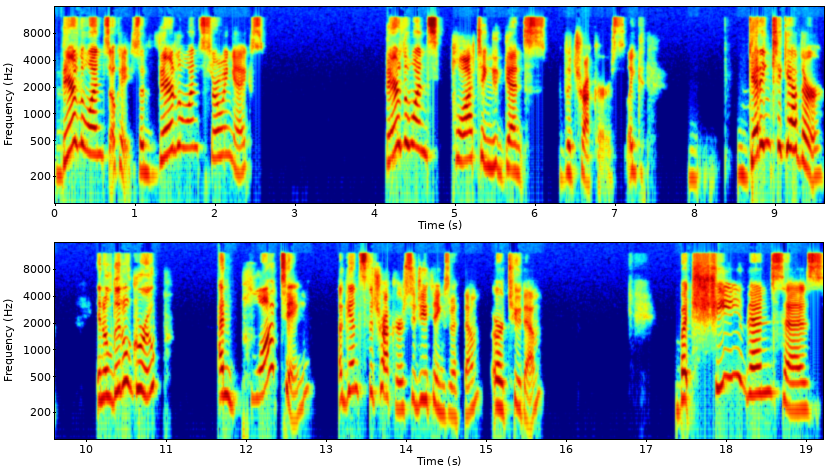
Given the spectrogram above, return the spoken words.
they're the ones, okay, so they're the ones throwing eggs. They're the ones plotting against the truckers, like getting together in a little group and plotting against the truckers to do things with them or to them. But she then says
